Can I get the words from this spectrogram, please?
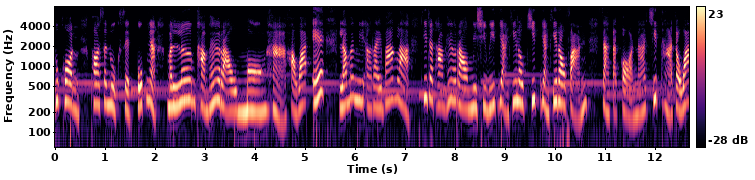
ทุกคน พอสนุกเสร็จปุ๊บเนี่ย มันเริ่มทำให้เรามองหาค่ะว่า เอ๊ะ แล้วมันมีอะไรบ้างล่ะ ที่จะทำให้เรามีชีวิตอย่างที่เราคิดอย่างที่เราฝัน จากแต่ก่อนนะ คิดหาแต่ว่า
